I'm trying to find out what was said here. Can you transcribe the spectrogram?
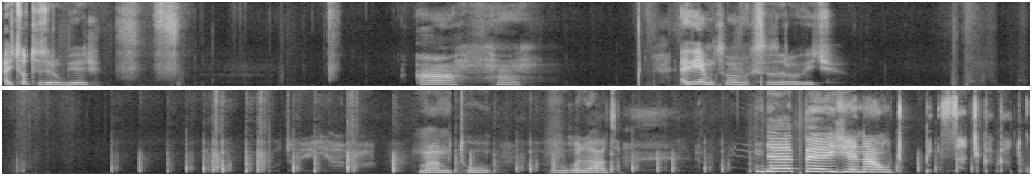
Ej, co ty zrobiłeś? Aha. Ej, wiem, co on chce zrobić. Mam tu władzę. Lepiej się naucz pisać, gagatku.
